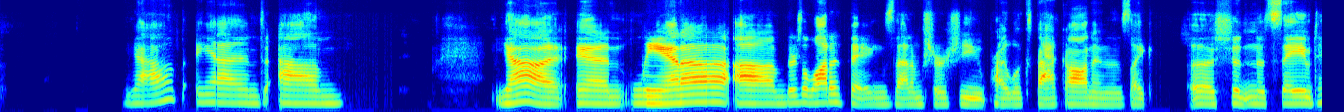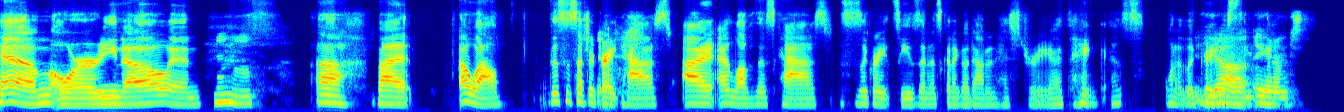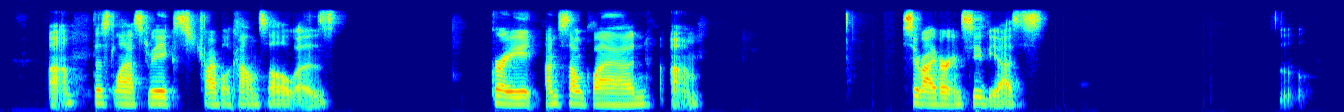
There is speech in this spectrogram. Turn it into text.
Yep. And um yeah, and Liana, um, there's a lot of things that I'm sure she probably looks back on and is like, uh, shouldn't have saved him or, you know, and Mhm. uh, but oh well. This is such a Yeah. great cast. I I love this cast. This is a great season. It's gonna go down in history, I think, as one of the greatest. yeah, seasons. and um, this last week's tribal council was great. I'm so glad. Um, Survivor and CBS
